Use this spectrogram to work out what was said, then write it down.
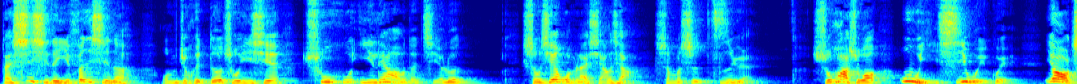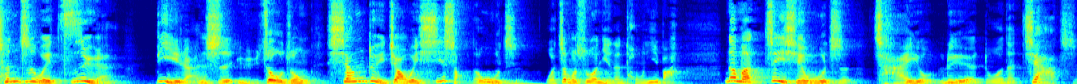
但细细的一分析呢，我们就会得出一些出乎意料的结论。首先，我们来想想什么是资源。俗话说“物以稀为贵”，要称之为资源，必然是宇宙中相对较为稀少的物质。我这么说，你能同意吧？那么这些物质才有掠夺的价值。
